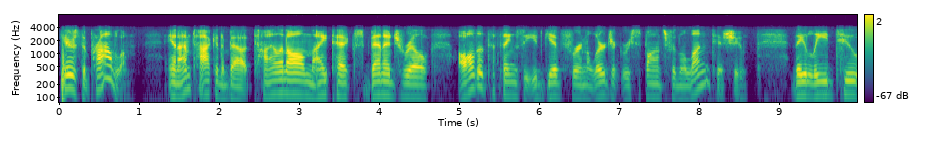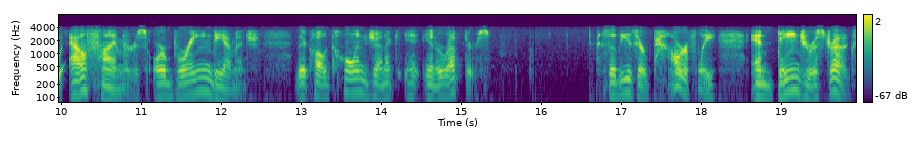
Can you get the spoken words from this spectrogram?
Here's the problem, and I'm talking about Tylenol, Nitex, Benadryl, all of the things that you'd give for an allergic response for the lung tissue. They lead to Alzheimer's or brain damage. They're called cholinergic interrupters. So these are powerfully and dangerous drugs.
